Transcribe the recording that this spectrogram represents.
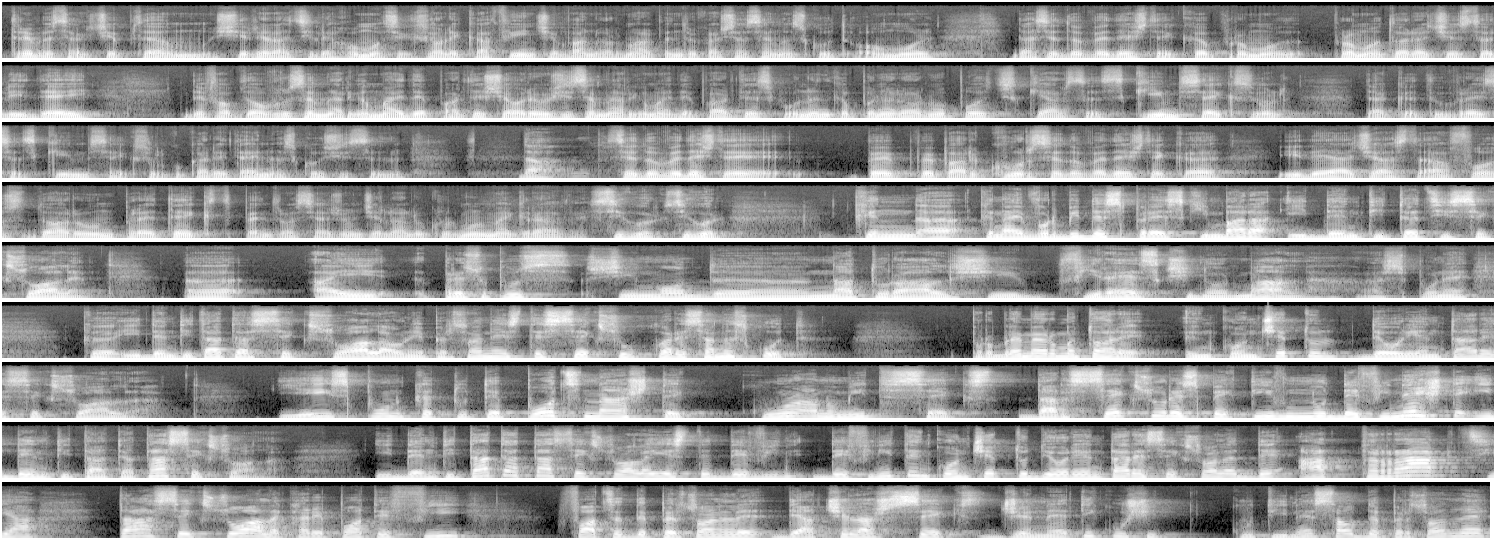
trebuie să acceptăm și relațiile homosexuale ca fiind ceva normal pentru că așa s-a născut omul, dar se dovedește că promo- promotorii acestor idei de fapt au vrut să meargă mai departe și au reușit să meargă mai departe spunând că până la urmă poți chiar să schimbi sexul dacă tu vrei să schimbi sexul cu care te-ai născut și să... Da. Se dovedește pe, pe parcurs se dovedește că ideea aceasta a fost doar un pretext pentru a se ajunge la lucruri mult mai grave. Sigur, sigur. Când, când ai vorbit despre schimbarea identității sexuale, uh, ai presupus și în mod uh, natural și firesc și normal, aș spune, că identitatea sexuală a unei persoane este sexul cu care s-a născut. Problema următoare, în conceptul de orientare sexuală, ei spun că tu te poți naște cu un anumit sex, dar sexul respectiv nu definește identitatea ta sexuală. Identitatea ta sexuală este definită în conceptul de orientare sexuală de atracția ta sexuală, care poate fi față de persoanele de același sex genetic cu, și, cu tine sau de persoanele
